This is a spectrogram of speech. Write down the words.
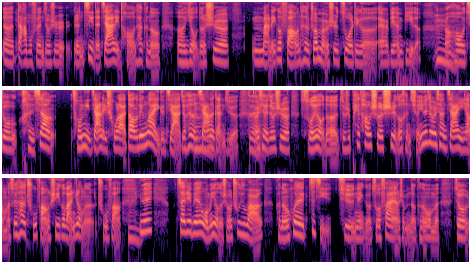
呃，大部分就是人自己的家里头，他可能呃有的是嗯买了一个房，他就专门是做这个 Airbnb 的，嗯，然后就很像从你家里出来到了另外一个家，就很有家的感觉，嗯，对，而且就是所有的就是配套设施也都很全，因为就是像家一样嘛，所以它的厨房是一个完整的厨房，嗯，因为。在这边，我们有的时候出去玩，可能会自己去那个做饭呀什么的。可能我们就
